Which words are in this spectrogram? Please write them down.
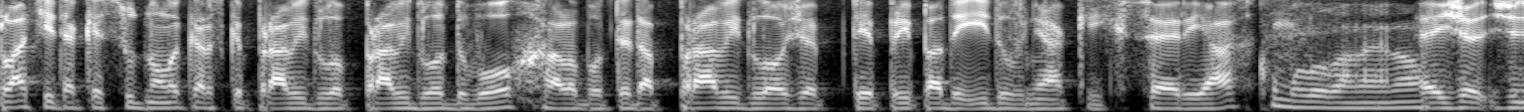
platí také súdnolekárske pravidlo, pravidlo dvoch, alebo teda pravidlo, že tie prípady idú v nejakých sériách. Kumulované, no. Hej, že, že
